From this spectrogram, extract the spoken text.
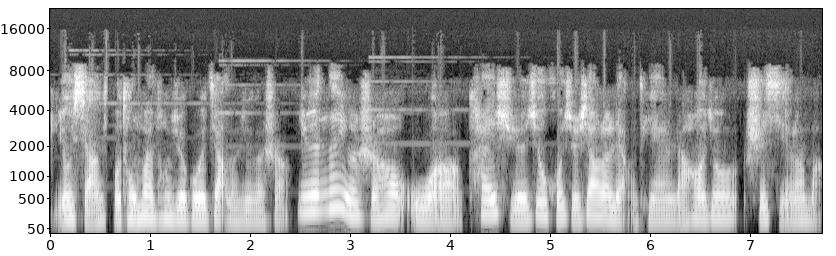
又想起我同班同学给我讲的这个事儿。因为那个时候我开学就回学校了两天，然后就实习了嘛。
